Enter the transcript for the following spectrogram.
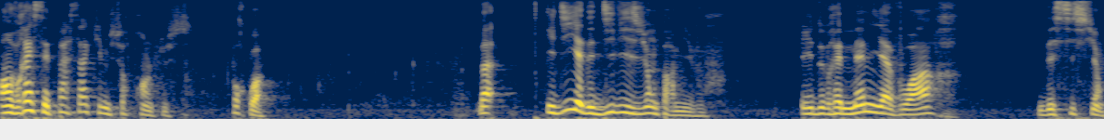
En vrai, ce n'est pas ça qui me surprend le plus. Pourquoi? Bah, Il dit il y a des divisions parmi vous. Et il devrait même y avoir des scissions.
